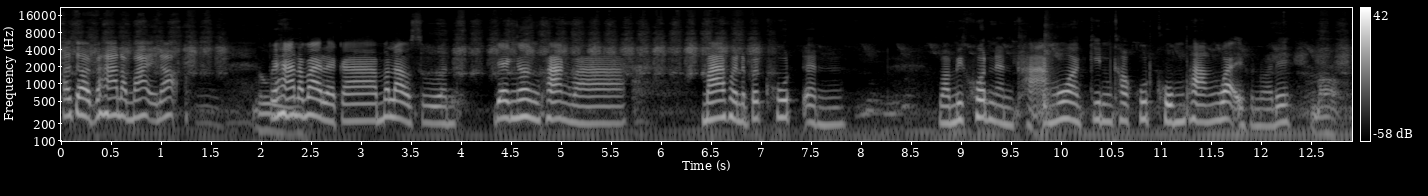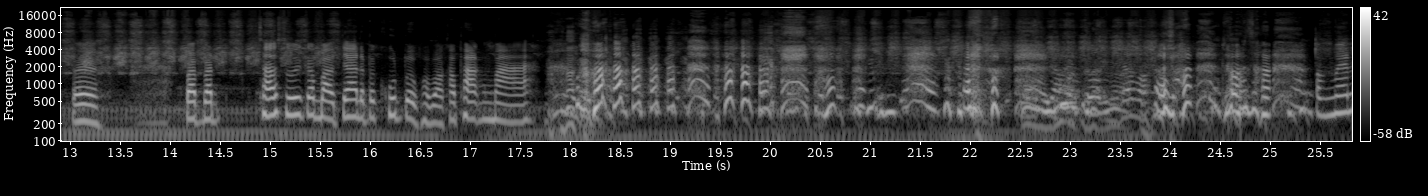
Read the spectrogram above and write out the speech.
ชาจอยไปหาหน่อไม้เนาะ โดยไปหาหน่อไม้แล้วก็มาเล่าสวนยายเงิ่งพังว่ามาเพิ่นนะไปขุดอัน ว่ามีคนนั่นขางัวกินเขาคุดคุ้มพังไว้เพิ่นว่าเด้ บอกเออ ปัดปัดเช้าซุยกับบ่าวจ้าแล้วไปคุดเปิดเพราะว่าเขาพังมา โดนวะเม้น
